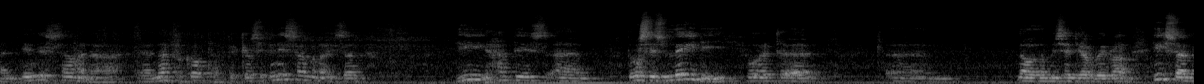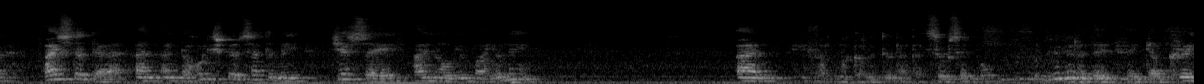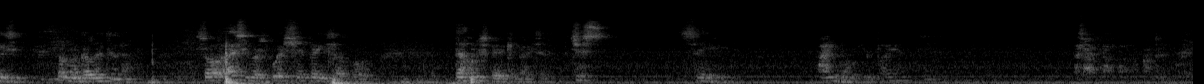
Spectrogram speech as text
and in this seminar, and I forgot that because in this seminar he said he had this. Um, there was this lady who had. Uh, um, no, let me say the other way around. He said, I stood there and, and the Holy Spirit said to me, just say, I know you by your name. And he thought, I'm not going to do that. That's so simple. and I did think I'm crazy. No, I'm not going to do that. So as he was worshipping, said, well, the Holy Spirit came back and said, just say, I know you by your name. I said,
